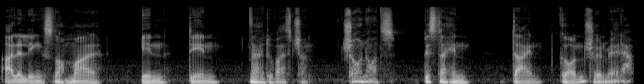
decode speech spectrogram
alle Links nochmal in den, na, du weißt schon, Show Notes. Bis dahin, dein Gordon Schönwälder.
